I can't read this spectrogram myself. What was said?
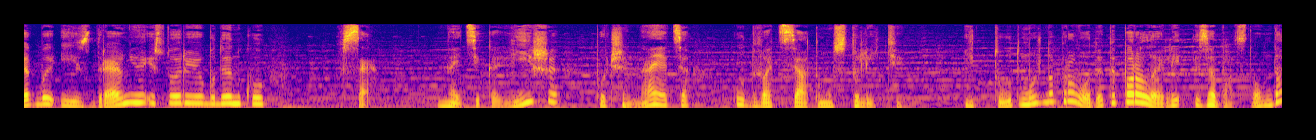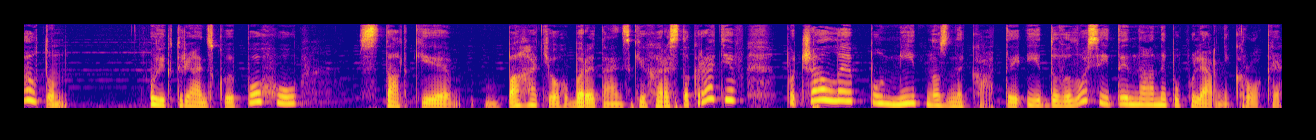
Якби і з древньою історією будинку все. Найцікавіше починається у 20 столітті. І тут можна проводити паралелі із аббатством Даутон. У вікторіанську епоху статки багатьох британських аристократів почали помітно зникати, і довелося йти на непопулярні кроки.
